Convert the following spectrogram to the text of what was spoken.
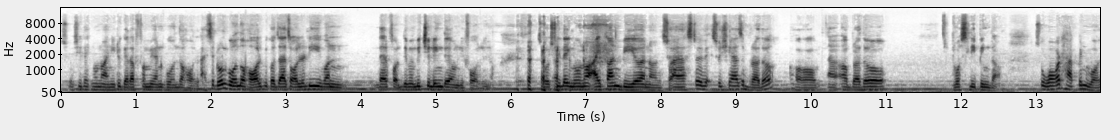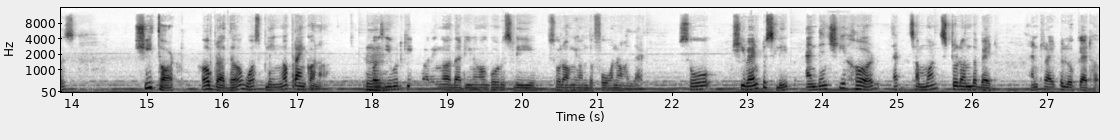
So she's like no no i need to get up from here and go in the hall. I said don't go in the hall because that's already one therefore they may be chilling there only fall you know. So she's like no no i can't be here now so i asked her so she has a brother uh, a brother was sleeping down. So what happened was she thought her brother was playing a prank on her because Hmm. he would keep worrying her that you know go to sleep so long you're on the phone and all that so she went to sleep and then she heard that someone stood on the bed and tried to look at her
